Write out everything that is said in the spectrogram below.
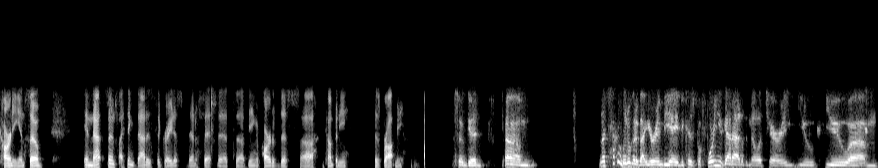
Kearney. And so, in that sense, I think that is the greatest benefit that uh, being a part of this uh, company has brought me. So good. Um, let's talk a little bit about your MBA because before you got out of the military, you you um,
